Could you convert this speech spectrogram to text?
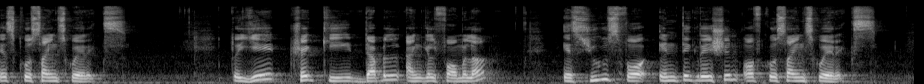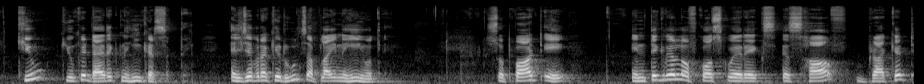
is cosine square x तो ये ट्रिक की double angle formula is use for integration of cosine square x क्यों? क्योंकि डायरेक्ट नहीं कर सकते। एल्जेब्रा के रूल्स अप्लाई नहीं होते। So part a integral of cos square x is half bracket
